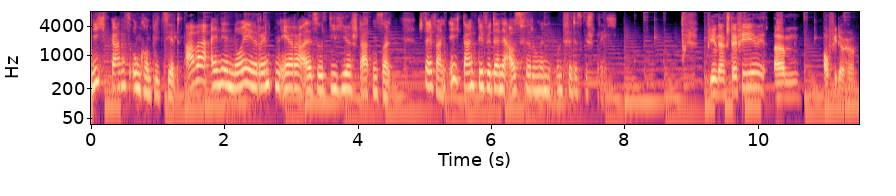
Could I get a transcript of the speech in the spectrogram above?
Nicht ganz unkompliziert, aber eine neue Rentenära, also die hier starten soll. Stefan, ich danke dir für deine Ausführungen und für das Gespräch. Vielen Dank, Steffi. Ähm, auf Wiederhören.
